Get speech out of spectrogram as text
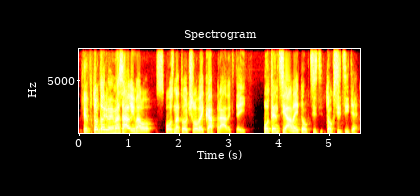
že v tomto prípade ma zaujímalo spoznať toho človeka práve k tej potenciálnej toxicite.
